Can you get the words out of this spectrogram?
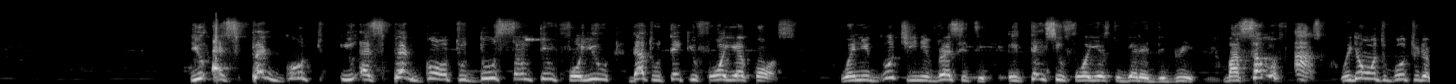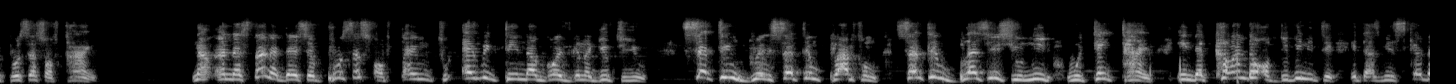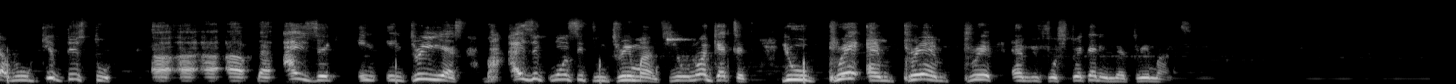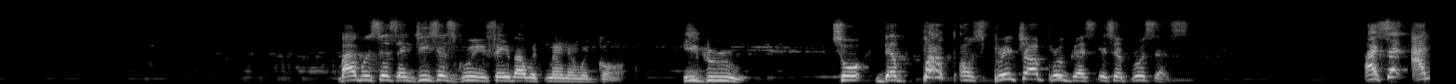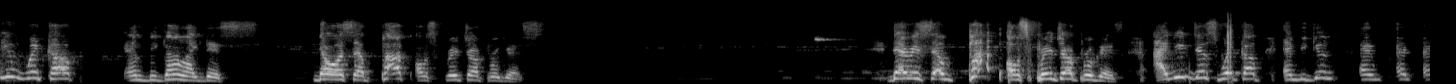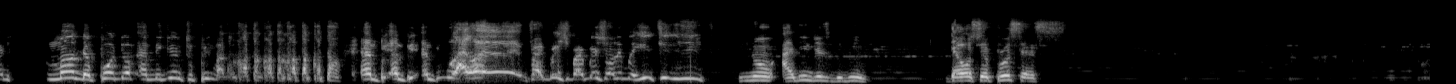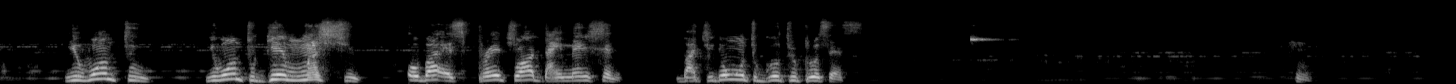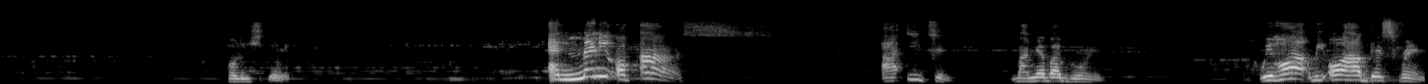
You expect God, you expect God to do something for you that will take you four year course. When you go to university, it takes you four years to get a degree. But some of us, we don't want to go through the process of time. Now, understand that there's a process of time to everything that God is going to give to you certain grace, certain platform, certain blessings you need will take time. In the calendar of divinity, it has been scheduled that we'll give this to uh, uh, uh, uh, Isaac in, in three years, but Isaac wants it in three months. You will not get it. You will pray and pray and pray and be frustrated in the three months. Bible says, and Jesus grew in favor with men and with God. He grew. So the path of spiritual progress is a process. I said I didn't wake up and began like this. There was a path of spiritual progress. There is a path of spiritual progress. I didn't just wake up and begin and and, and mount the podium and begin to preach and, and, and people like hey, vibration, vibration, heat, heat. No, I didn't just begin. There was a process. You want to, you want to gain mastery over a spiritual dimension, but you don't want to go through process. Hmm. Holy Spirit. And many of us are eating but never growing. We all, we all have this friend.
